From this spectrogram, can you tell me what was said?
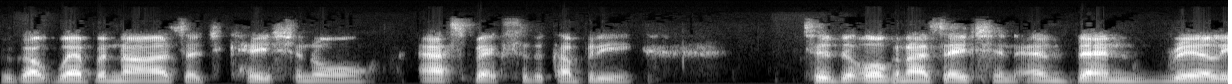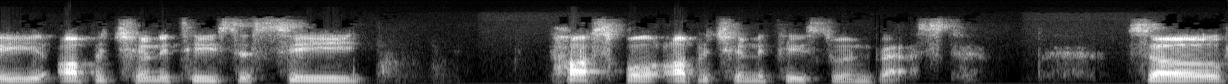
We've got webinars, educational aspects to the company, to the organization, and then really opportunities to see possible opportunities to invest. So,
